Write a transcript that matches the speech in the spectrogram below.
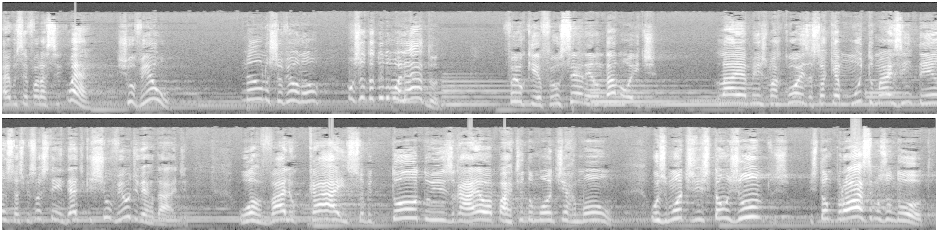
Aí você fala assim: Ué, choveu? Não, não choveu não. O chão está todo molhado. Foi o que? Foi o sereno da noite. Lá é a mesma coisa, só que é muito mais intenso. As pessoas têm ideia de que choveu de verdade. O orvalho cai sobre todo Israel a partir do Monte Hermon. Os montes estão juntos, estão próximos um do outro.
